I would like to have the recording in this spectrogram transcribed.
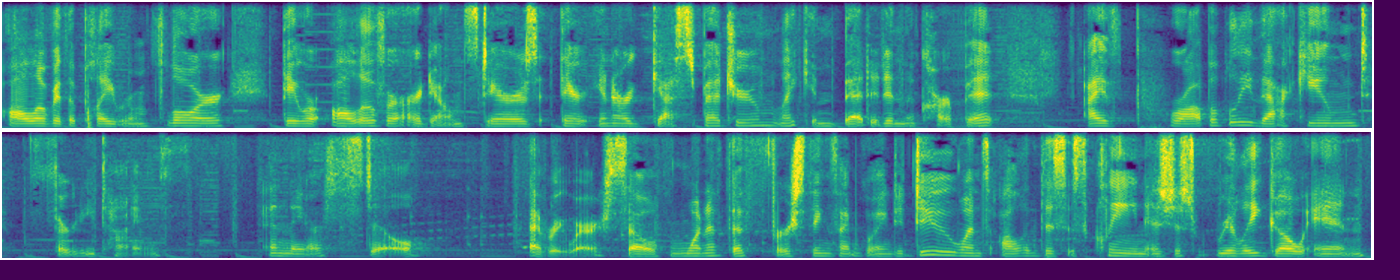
all over the playroom floor. They were all over our downstairs. They're in our guest bedroom, like embedded in the carpet. I've probably vacuumed 30 times and they are still everywhere. So, one of the first things I'm going to do once all of this is clean is just really go in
